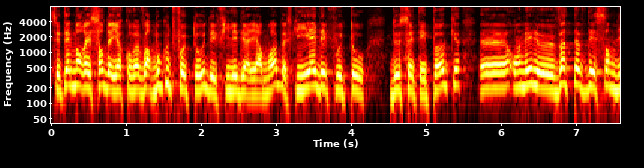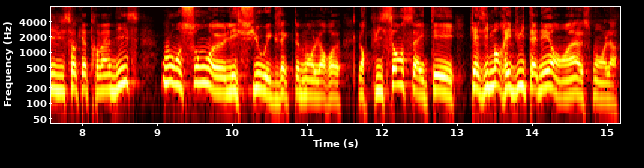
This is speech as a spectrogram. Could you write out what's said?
C'est tellement récent d'ailleurs qu'on va voir beaucoup de photos défiler derrière moi parce qu'il y a des photos de cette époque. Euh, on est le 29 décembre 1890. Où en sont euh, les Sioux exactement? Leur, euh, leur, puissance a été quasiment réduite à néant hein, à ce moment-là.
